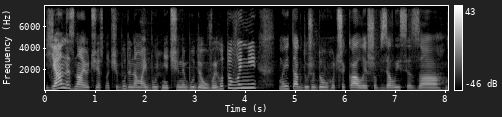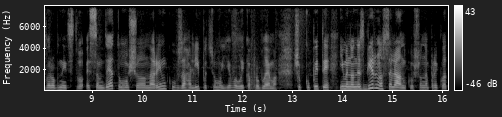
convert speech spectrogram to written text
Я не знаю, чесно, чи буде на майбутнє, чи не буде у виготовленні. Ми і так дуже довго чекали, щоб взялися за виробництво SMD, тому що на ринку взагалі по цьому є велика проблема. Щоб купити іменно не збірну солянку, що, наприклад,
